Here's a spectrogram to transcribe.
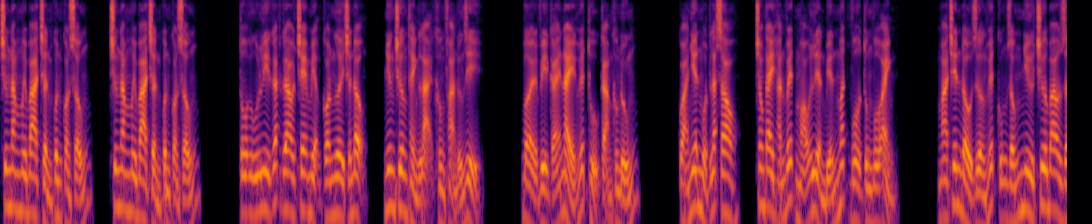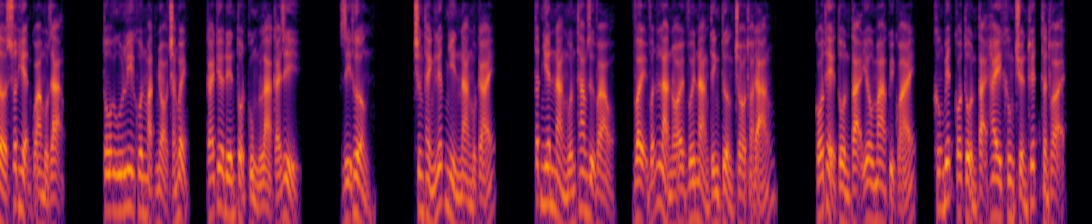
Chương năm mươi ba trần quân còn sống, chương năm mươi ba trần quân còn sống. Tô u ly gắt gao che miệng con ngươi chấn động, nhưng trương thành lại không phản ứng gì bởi vì cái này huyết thủ cảm không đúng. Quả nhiên một lát sau, trong tay hắn vết máu liền biến mất vô tung vô ảnh. Mà trên đầu giường huyết cũng giống như chưa bao giờ xuất hiện qua một dạng. Tô u ly khuôn mặt nhỏ trắng bệnh, cái kia đến tột cùng là cái gì? Dị thường. Trương thành liếc nhìn nàng một cái. Tất nhiên nàng muốn tham dự vào, vậy vẫn là nói với nàng tin tưởng cho thỏa đáng. Có thể tồn tại yêu ma quỷ quái, không biết có tồn tại hay không truyền thuyết thần thoại,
